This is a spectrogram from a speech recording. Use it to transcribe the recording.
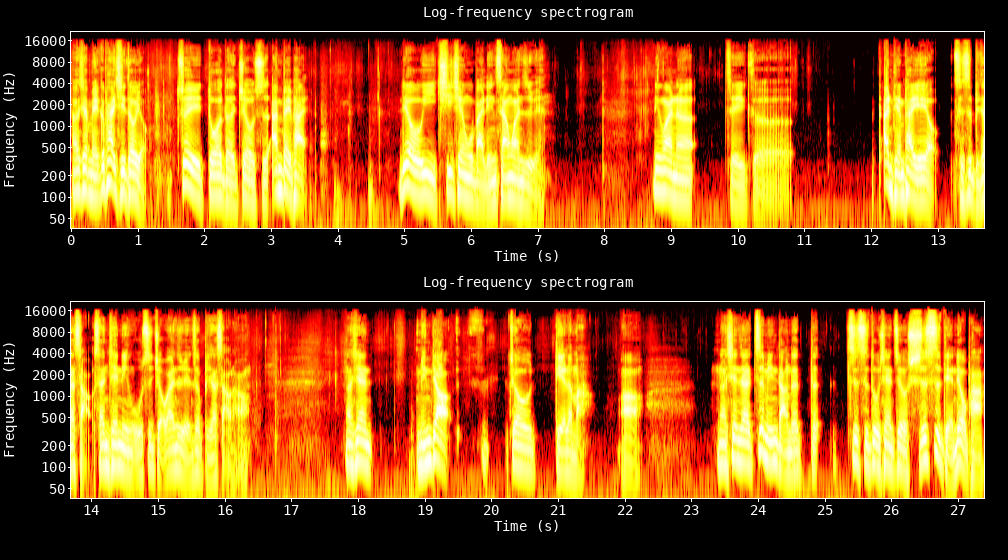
而且每个派系都有，最多的就是安倍派，六亿七千五百零三万日元。另外呢。这个岸田派也有，只是比较少，三千零五十九万日元，这个比较少了啊、哦。那现在民调就跌了嘛，哦，那现在自民党的的支持度现在只有十四点六趴，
